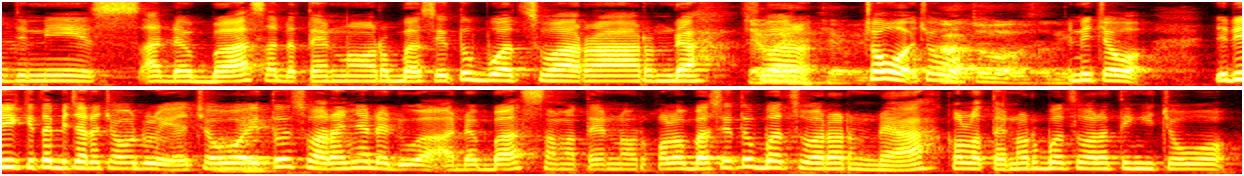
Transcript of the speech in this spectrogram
jenis, ada bass, ada tenor. Bass itu buat suara rendah, suara cewek. cowok cowok. Ah, cowok, sorry. Ini cowok. Jadi kita bicara cowok dulu ya. Cowok itu suaranya ada dua, ada bass sama tenor. Kalau bass itu buat suara rendah, kalau tenor buat suara tinggi cowok.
